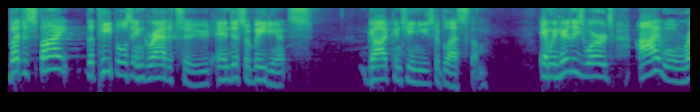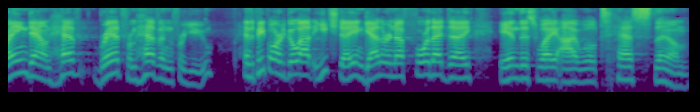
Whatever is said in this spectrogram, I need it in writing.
But despite the people's ingratitude and disobedience, God continues to bless them. And we hear these words I will rain down hev- bread from heaven for you. And the people are to go out each day and gather enough for that day. In this way, I will test them.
